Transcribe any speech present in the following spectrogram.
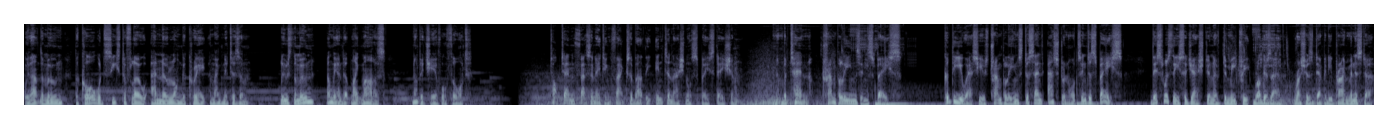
Without the Moon, the core would cease to flow and no longer create the magnetism. Lose the Moon, and we end up like Mars. Not a cheerful thought. Top 10 fascinating facts about the International Space Station. Number 10. Trampolines in space. Could the US use trampolines to send astronauts into space? This was the suggestion of Dmitry Rogozin, Russia's deputy prime minister.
